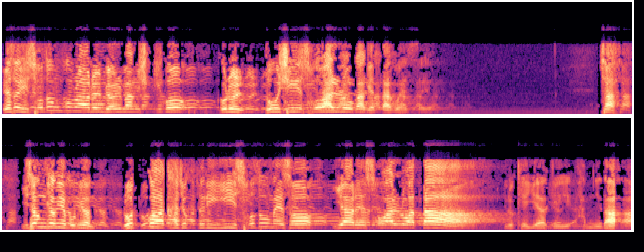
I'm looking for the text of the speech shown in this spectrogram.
그래서 이 소돔 고라를 멸망시키고 그를 도시 소활로 가겠다고 했어요. 자, 이 성경에 보면 롯과 가족들이 이 소돔에서 이 아래 소활로 왔다. 이렇게 이야기합니다.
